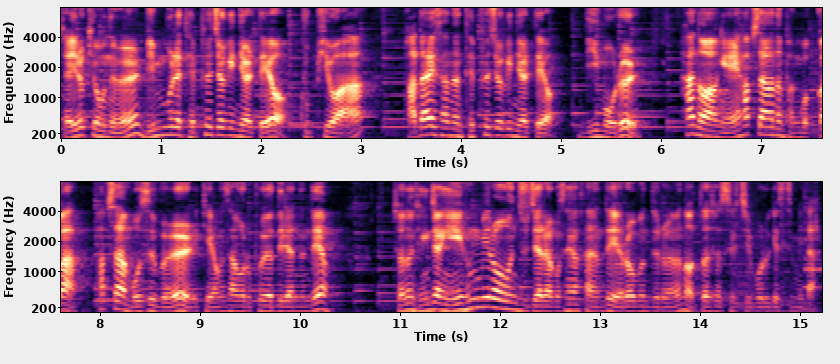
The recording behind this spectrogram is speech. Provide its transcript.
자, 이렇게 오늘 민물의 대표적인 열대어 구피와 바다에 사는 대표적인 열대어 니모를 한 어항에 합사하는 방법과 합사한 모습을 이렇게 영상으로 보여드렸는데요. 저는 굉장히 흥미로운 주제라고 생각하는데 여러분들은 어떠셨을지 모르겠습니다.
